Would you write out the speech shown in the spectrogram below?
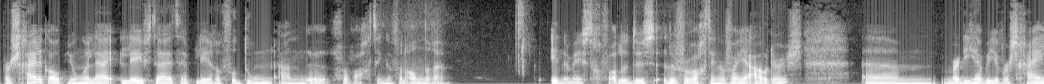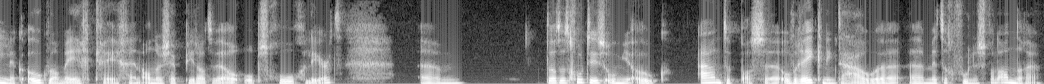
waarschijnlijk al op jonge leeftijd hebt leren voldoen aan de verwachtingen van anderen. In de meeste gevallen dus de verwachtingen van je ouders. Um, maar die hebben je waarschijnlijk ook wel meegekregen. En anders heb je dat wel op school geleerd. Um, dat het goed is om je ook aan te passen of rekening te houden uh, met de gevoelens van anderen.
